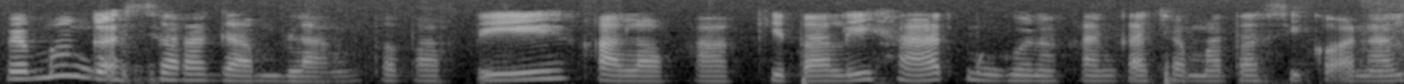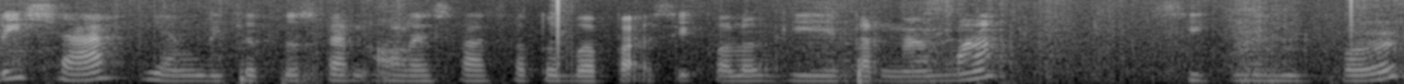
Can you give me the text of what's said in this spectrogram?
Memang nggak secara gamblang, tetapi kalau kita lihat menggunakan kacamata psikoanalisa yang dicetuskan oleh salah satu bapak psikologi bernama Sigmund Freud,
